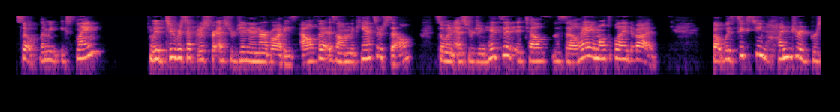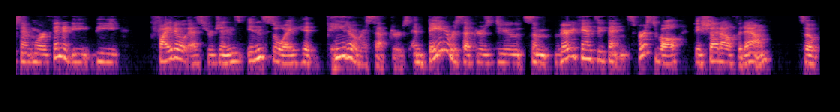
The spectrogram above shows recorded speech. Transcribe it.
So let me explain. We have two receptors for estrogen in our bodies. Alpha is on the cancer cell. So when estrogen hits it, it tells the cell, hey, multiply and divide. But with 1600% more affinity, the phytoestrogens in soy hit beta receptors, and beta receptors do some very fancy things. First of all, they shut alpha down. So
